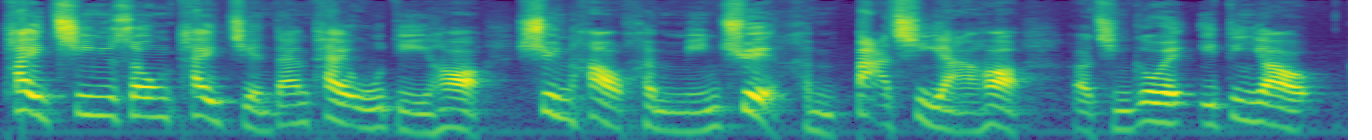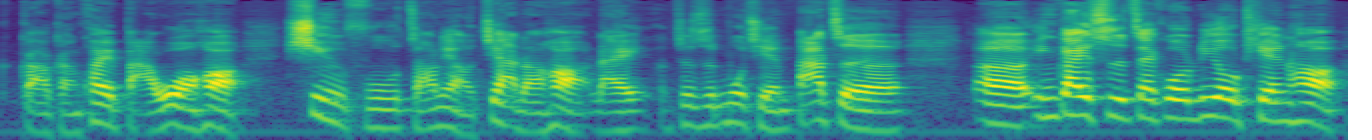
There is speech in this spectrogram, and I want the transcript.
太轻松、太简单、太无敌哈！讯号很明确、很霸气呀哈！呃，请各位一定要赶赶快把握哈！幸福早鸟价的哈，来，这是目前八折，呃，应该是再过六天哈，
